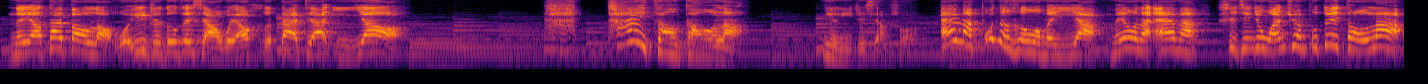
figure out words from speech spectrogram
那样太棒了。我一直都在想，我要和大家一样。太太糟糕了。另一只象说，艾玛不能和我们一样，没有了艾玛，事情就完全不对头了。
